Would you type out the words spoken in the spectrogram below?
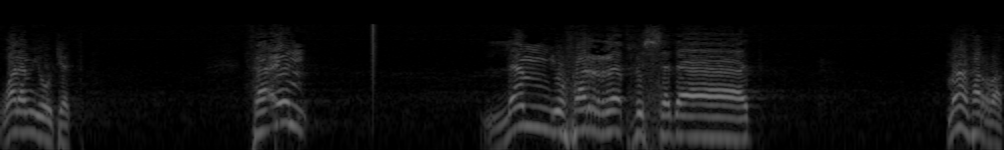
ولم يوجد. فإن لم يفرط في السداد ما فرط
